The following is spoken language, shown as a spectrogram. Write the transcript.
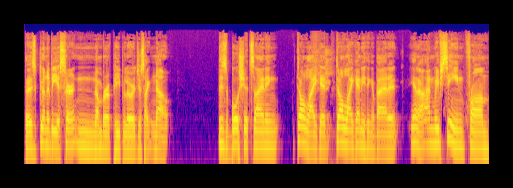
There's going to be a certain number of people who are just like, no, this is a bullshit signing. Don't like it. Don't like anything about it. You know, and we've seen from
